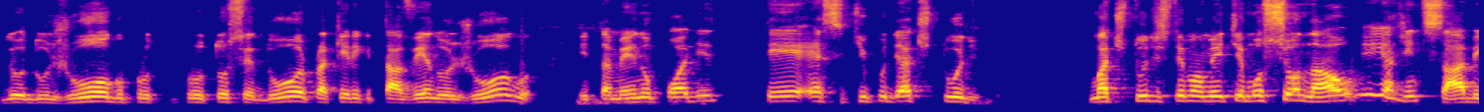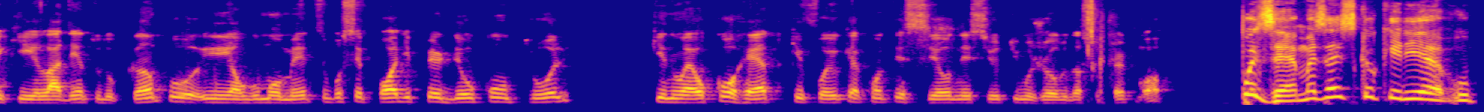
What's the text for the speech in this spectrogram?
do, do jogo para o torcedor, para aquele que está vendo o jogo, e também não pode ter esse tipo de atitude. Uma atitude extremamente emocional, e a gente sabe que lá dentro do campo, em algum momento, você pode perder o controle, que não é o correto, que foi o que aconteceu nesse último jogo da Supercopa. Pois é, mas é isso que eu queria. O,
